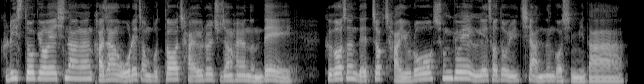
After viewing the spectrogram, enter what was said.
그리스도교의 신앙은 가장 오래전부터 자유를 주장하였는데 그것은 내적 자유로 순교에 의해서도 잃지 않는 것입니다.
